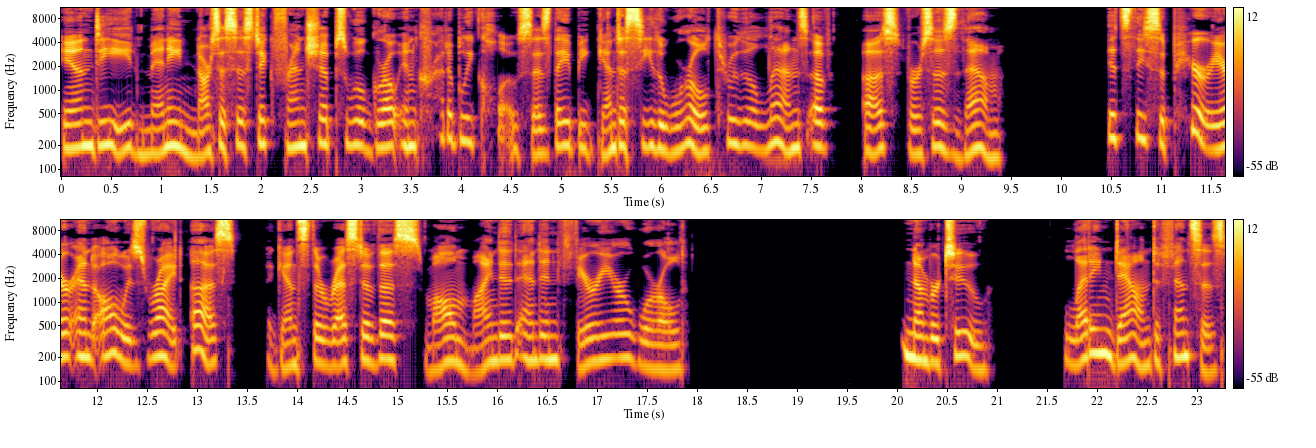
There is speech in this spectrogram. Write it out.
Indeed, many narcissistic friendships will grow incredibly close as they begin to see the world through the lens of us versus them. It's the superior and always right us against the rest of the small minded and inferior world. Number two, letting down defenses.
